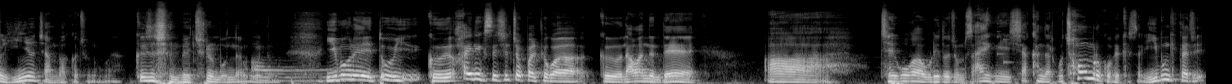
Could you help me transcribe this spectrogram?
그걸 2년째 안 바꿔주는 거야. 그래서 지금 매출을 못 나오고 있는 거야. 어. 이번에 또 그 하이닉스 실적 발표가 그 나왔는데 아 재고가 우리도 좀 쌓이기 시작한다고 처음으로 고백했어요. 2분기까지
